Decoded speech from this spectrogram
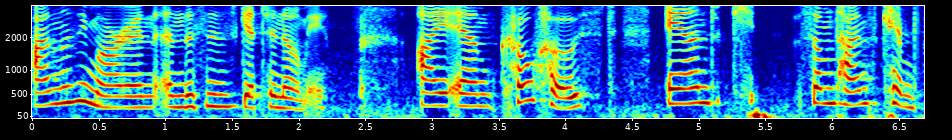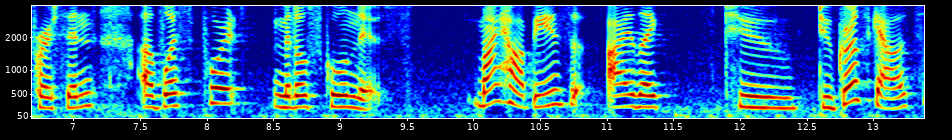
I'm Lizzie Martin, and this is Get to Know Me. I am co host and sometimes camera person of Westport Middle School News. My hobbies I like to do Girl Scouts.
